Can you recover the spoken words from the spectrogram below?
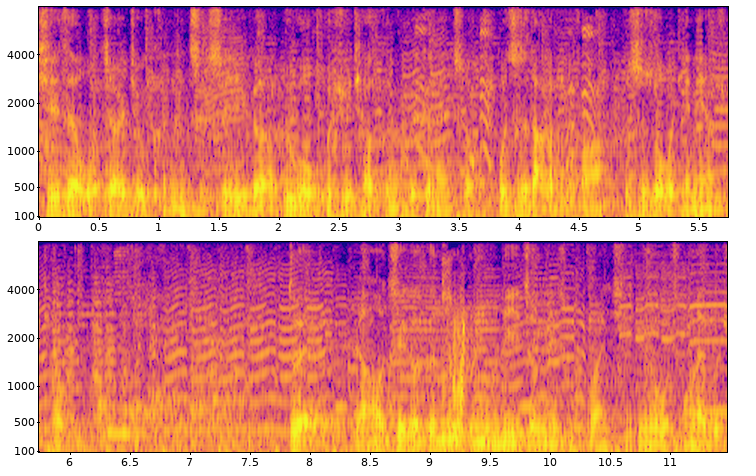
其实在我这儿就可能只是一个，如果我不去跳，可能会更难受。我只是打个比方啊，不是说我天天要去跳舞。对，然后这个跟努不努力真没什么关系，因为我从来不觉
